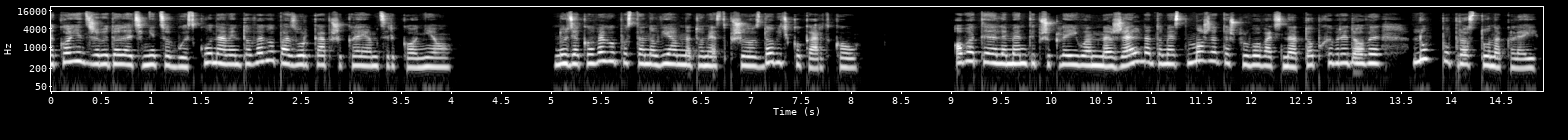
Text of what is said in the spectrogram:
Na koniec, żeby dodać nieco błysku, na miętowego pazurka przyklejam cyrkonię. Nudziakowego postanowiłam natomiast przyozdobić kokardką. Oba te elementy przykleiłam na żel, natomiast można też próbować na top hybrydowy lub po prostu na klej.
